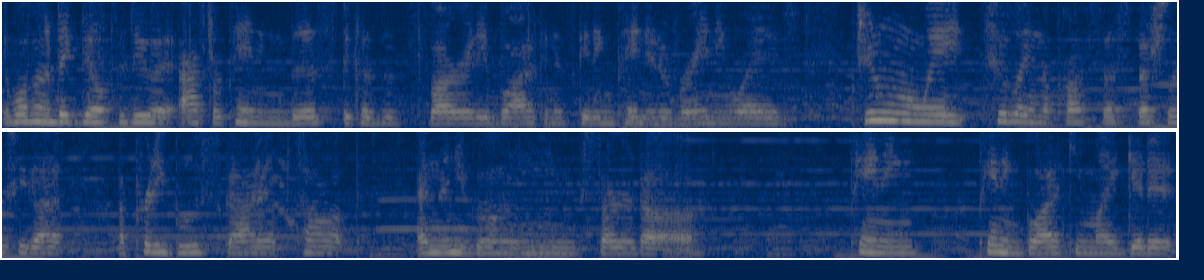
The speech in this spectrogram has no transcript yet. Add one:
It wasn't a big deal to do it after painting this because it's already black and it's getting painted over anyways. But you don't want to wait too late in the process, especially if you got a pretty blue sky up top and then you go and you start uh, painting painting black, you might get it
